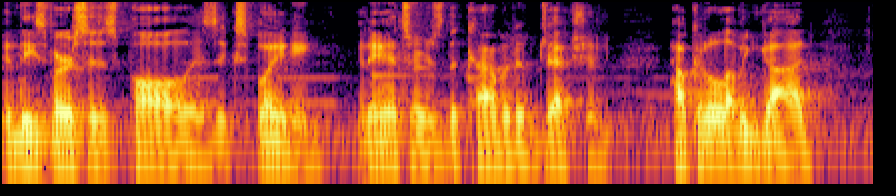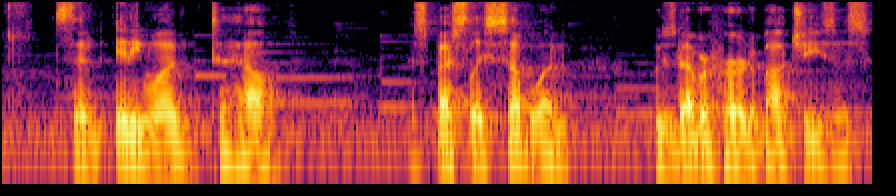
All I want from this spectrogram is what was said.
In these verses, Paul is explaining and answers the common objection how can a loving God send anyone to hell, especially someone who's never heard about Jesus?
